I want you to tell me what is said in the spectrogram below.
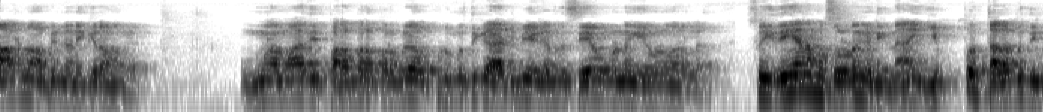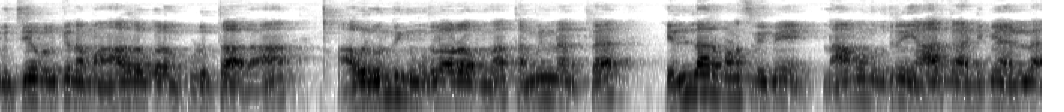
ஆளணும் அப்படின்னு நினைக்கிறவங்க. உங்களை மாதிரி பரம்பரை பரம்பரை ஒரு குடும்பத்துக்கு அடிமையாக கிடந்து சேவை பண்ணங்க எவனும் வரல. ஸோ இதையே நம்ம சொல்கிறோம் கேட்டிங்கன்னா இப்போ தளபதி விஜயவருக்கு நம்ம ஆதரவு குரம் கொடுத்தாதான் அவர் வந்து இங்கே முதல்வராக தான் தமிழ்நாட்டில் எல்லார் மனசுலையுமே நாம் வந்து பார்த்தீங்கன்னா யாருக்கும் அடிமையாக இல்லை.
